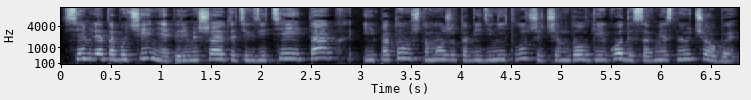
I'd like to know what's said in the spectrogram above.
Семь лет обучения перемешают этих детей так и потом, что может объединить лучше, чем долгие годы совместной учебы.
